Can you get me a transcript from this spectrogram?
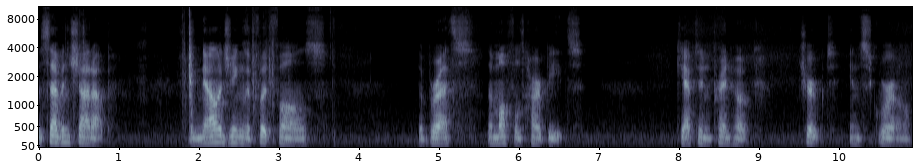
The seven shot up, acknowledging the footfalls, the breaths, the muffled heartbeats. Captain Prenhook chirped in squirrel.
